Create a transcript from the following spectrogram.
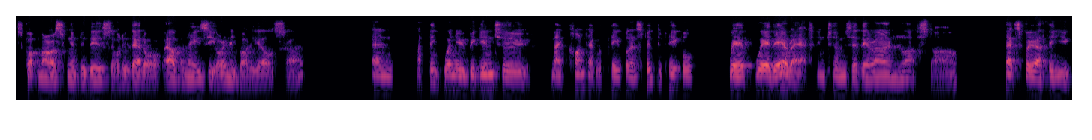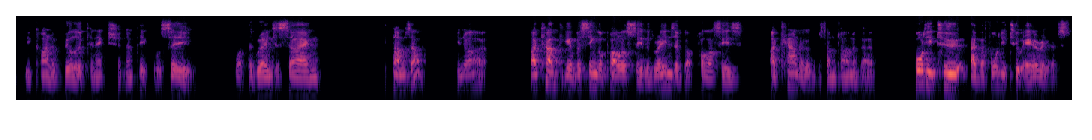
Scott Morrison can do this or do that or Albanese or anybody else, right? And I think when you begin to make contact with people and speak to people where where they're at in terms of their own lifestyle, that's where I think you, you kind of build a connection and people see what the Greens are saying, thumbs up. You know, I can't think of a single policy. The Greens have got policies, I counted them some time ago, 42 over 42 areas.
